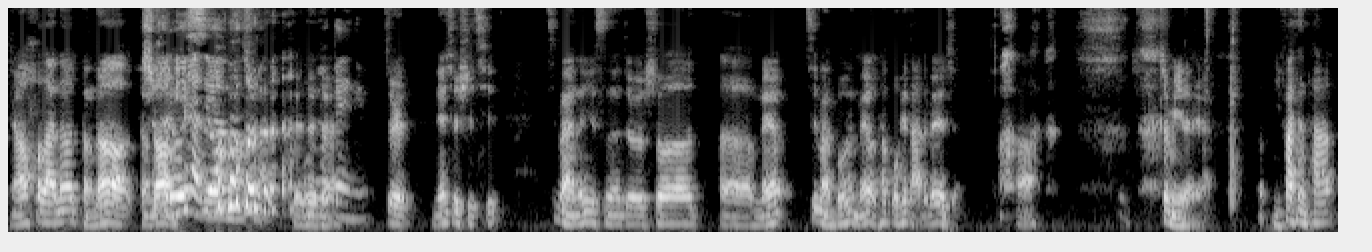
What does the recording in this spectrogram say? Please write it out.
然后后来呢，等到等到 对对对，就是连续十期，基本上的意思呢，就是说，呃，没有，基本上不会没有他不会打的位置。啊，这么一类人。你发现他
